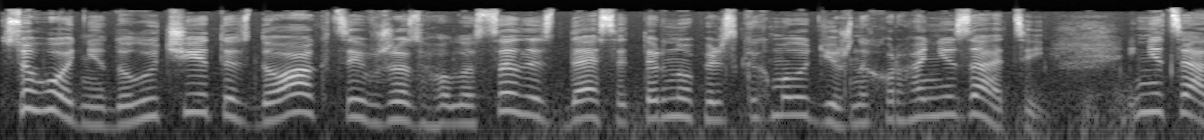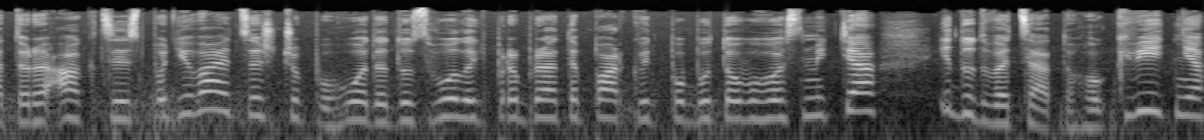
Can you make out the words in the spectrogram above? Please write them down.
Сьогодні долучитись до акції вже зголосились 10 тернопільських молодіжних організацій. Ініціатори акції сподіваються, що погода дозволить прибрати парк від побутового сміття, і до 20 квітня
